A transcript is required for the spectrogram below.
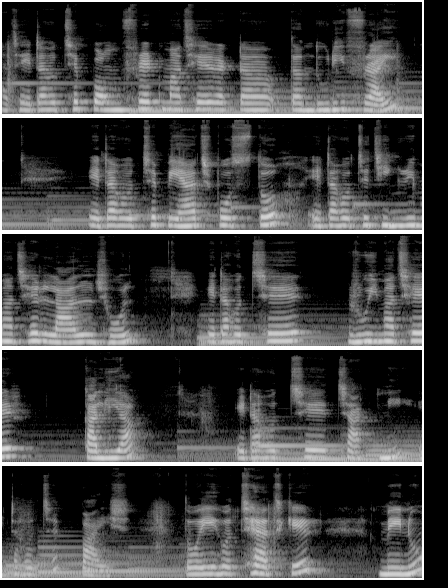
আচ্ছা এটা হচ্ছে পমফ্রেট মাছের একটা তন্দুরি ফ্রাই এটা হচ্ছে পেঁয়াজ পোস্ত, এটা হচ্ছে চিংড়ি মাছের লাল ঝোল, এটা হচ্ছে রুই মাছের কালিয়া, এটা হচ্ছে চাটনি, এটা হচ্ছে পায়েস। তো এই হচ্ছে আজকের মেনু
